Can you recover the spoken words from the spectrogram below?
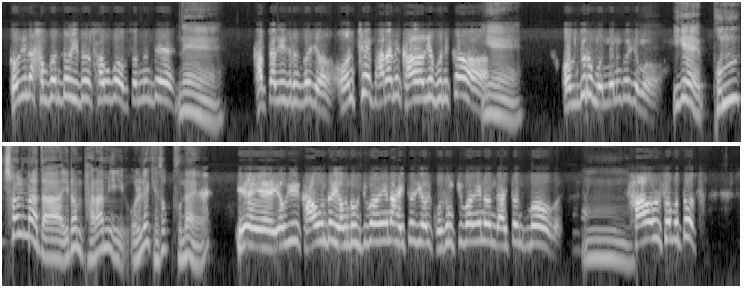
거기는 한 번도 이런 사고가 없었는데. 네. 갑자기 그런 거죠. 언체 바람이 강하게 부니까. 예. 엄두를 못 내는 거죠, 뭐. 이게 봄철마다 이런 바람이 원래 계속 부나요? 예, 예. 여기 강원도 영동 지방에는 하여튼 여기 고성 지방에는 하여튼 뭐, 음. 4월서부터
